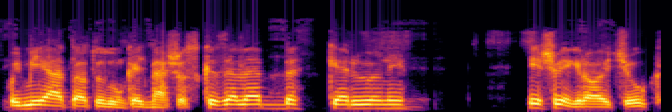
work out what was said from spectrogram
hogy mi által tudunk egymáshoz közelebb kerülni, és végrehajtsuk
